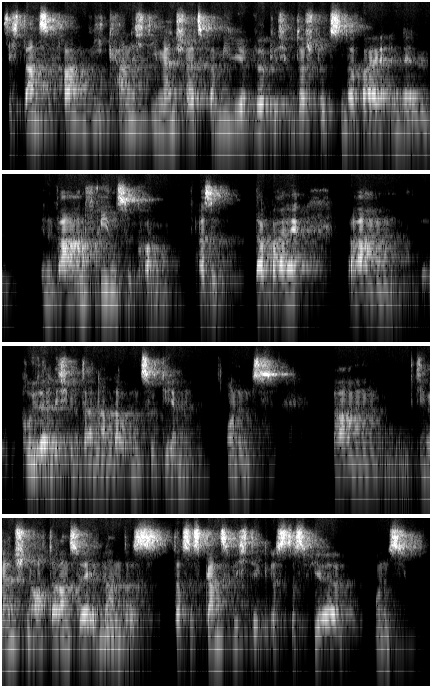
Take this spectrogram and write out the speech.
sich dann zu fragen, wie kann ich die Menschheitsfamilie wirklich unterstützen dabei, in den in wahren Frieden zu kommen? Also dabei ähm, brüderlich miteinander umzugehen und ähm, die Menschen auch daran zu erinnern, dass, dass es ganz wichtig ist, dass wir uns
